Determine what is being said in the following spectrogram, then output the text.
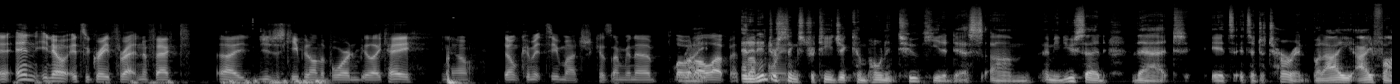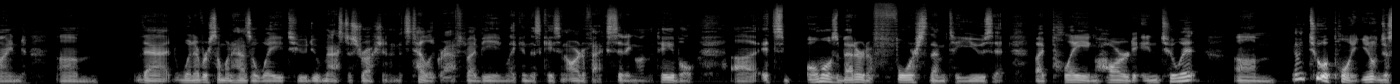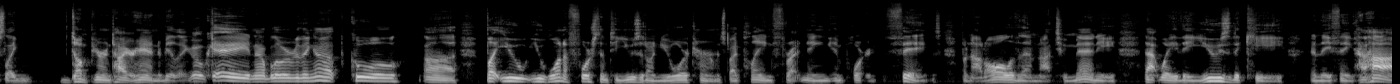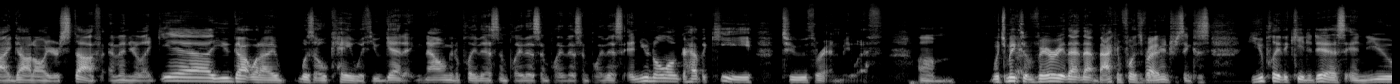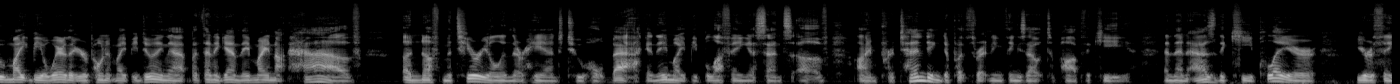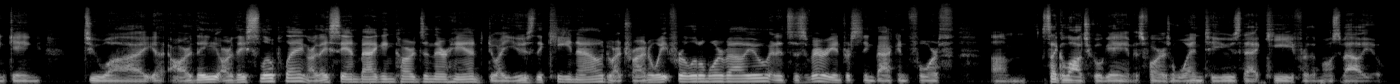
And, and you know, it's a great threat and effect. Uh, you just keep it on the board and be like, hey, you know, don't commit too much because I'm gonna blow Right. it all up. And an point. interesting strategic component to key to dis. Um, I mean, you said that it's it's a deterrent, but I I find um, that whenever someone has a way to do mass destruction and it's telegraphed by being like in this case an artifact sitting on the table, uh, it's almost better to force them to use it by playing hard into it. Um, I mean, to a point, you don't just like dump your entire hand and be like, okay, now blow everything up, cool. Uh, but you you want to force them to use it on your terms by playing threatening important things but not all of them not too many. That way they use the key and they think haha i got all your stuff. And then you're like yeah you got what i was okay with you getting. Now i'm going to play this and play this and play this and play this. And you no longer have a key to threaten me with. Um, which makes it very that that back and forth is very Right. interesting because you play the key to dis and you might be aware that your opponent might be doing that but then again they might not have enough material in their hand to hold back and they might be bluffing a sense of i'm pretending to put threatening things out to pop the key and then as the key player you're thinking do i are they are they slow playing? Are they sandbagging cards in their hand? Do i use the key now? Do i try to wait for a little more value? And it's this very interesting back and forth um, psychological game as far as when to use that key for the most value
